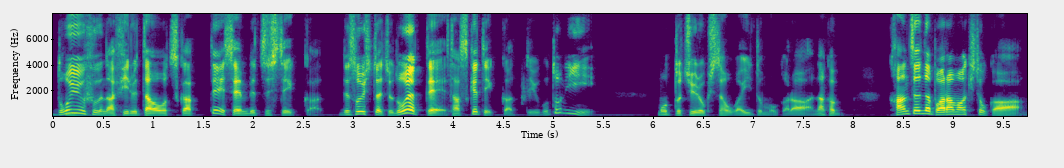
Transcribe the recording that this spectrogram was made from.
どういう風なフィルターを使って選別していくか。で、そういう人たちをどうやって助けていくかっていうことにもっと注力した方がいいと思うから、なんか完全なばらまきとか、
